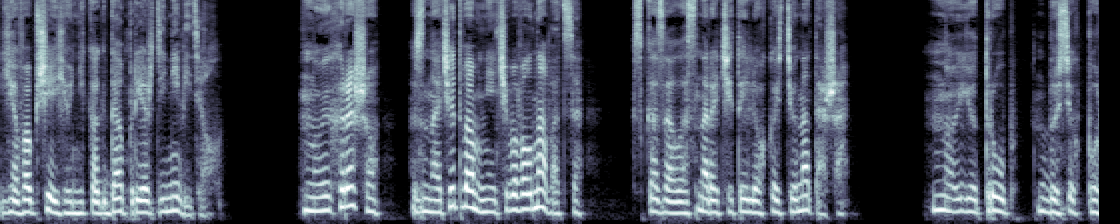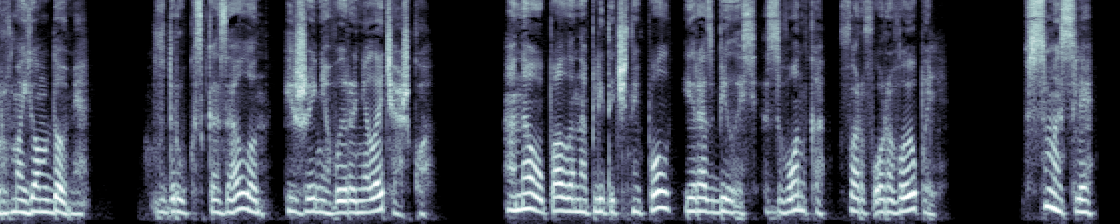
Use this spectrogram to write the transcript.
Я вообще ее никогда прежде не видел». «Ну и хорошо, значит, вам нечего волноваться», — сказала с нарочитой легкостью Наташа. «Но ее труп до сих пор в моем доме», — вдруг сказал он, и Женя выронила чашку. Она упала на плиточный пол и разбилась, звонко, в фарфоровую пыль. «В смысле?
